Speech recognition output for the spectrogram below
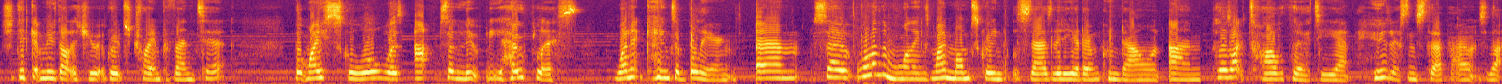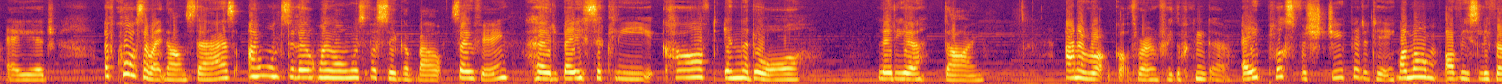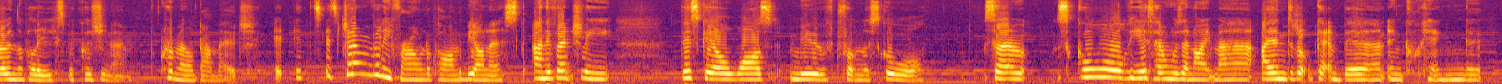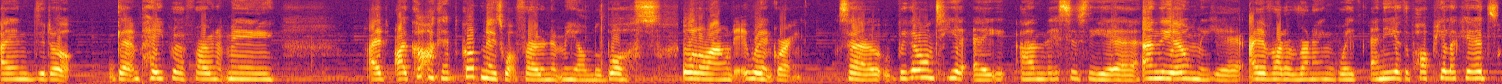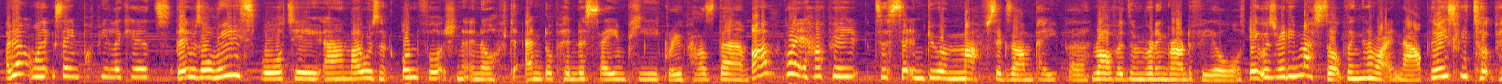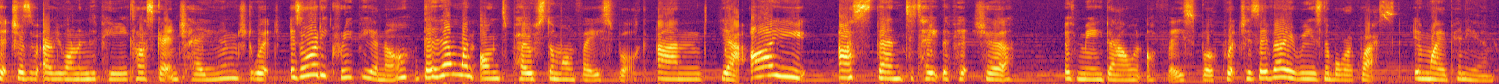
She did get moved out of the tutor group to try and prevent it. But my school was absolutely hopeless when it came to bullying. Um, so one of the mornings my mum screamed up the stairs, Lydia don't come down and it was like 12.30 and who listens to their parents at that age? Of course I went downstairs. I wanted to know what my mum was fussing about. Sophie had basically carved in the door, Lydia dying and a rock got thrown through the window. A plus for stupidity. My mum obviously phoned the police because, you know, criminal damage. It, it's, it's generally frowned upon, to be honest, and eventually this girl was moved from the school. So school, year 7 was a nightmare. I ended up getting burnt in cooking. I ended up getting paper thrown at me. I, I, got, God knows what thrown at me on the bus. All around it, it weren't great. So we go on to year 8 and this is the year and the only year I have had a running with any of the popular kids. I don't like saying popular kids. They was all really sporty and I wasn't unfortunate enough to end up in the same PE group as them. I'm quite happy to sit and do a maths exam paper rather than running around a field. It was really messed up thinking about it now. They basically took pictures of everyone in the PE class getting changed which is already creepy enough. They then went on to post them on Facebook and yeah I asked them to take the picture of me down off Facebook, which is a very reasonable request, in my opinion.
